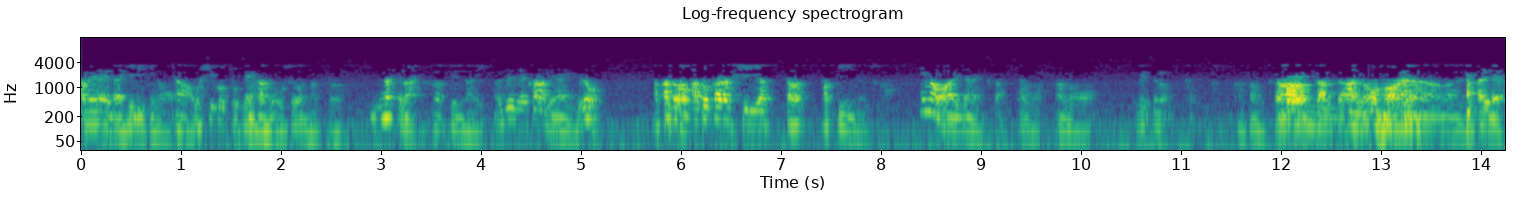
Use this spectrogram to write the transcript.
仮面ライダー響の、あ、お仕事ってのお世話になった。なってない。なってない。全然絡んでないけど、あと、後から知り合ったパティーのやつか。今はあれじゃないですか。多分、あの、別の、かさんとかあの、あのあれだよ。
